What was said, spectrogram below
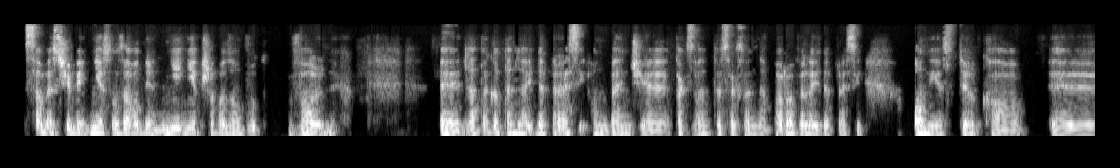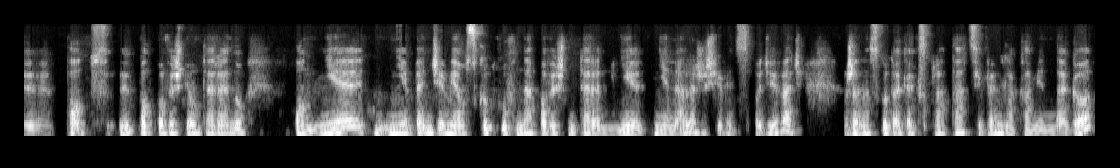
same z siebie nie są zawodnione, nie, nie przewodzą wód wolnych. Y, Dlatego ten lej depresji, on będzie, tak zwany, to jest tak zwany naporowy lej depresji, on jest tylko pod, pod powierzchnią terenu, on nie, nie będzie miał skutków na powierzchni terenu. Nie, nie należy się więc spodziewać, że na skutek eksploatacji węgla kamiennego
